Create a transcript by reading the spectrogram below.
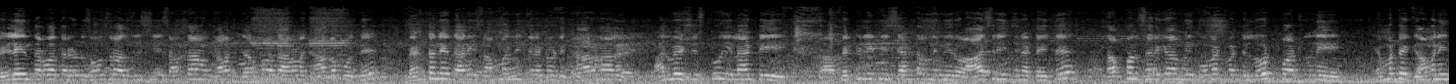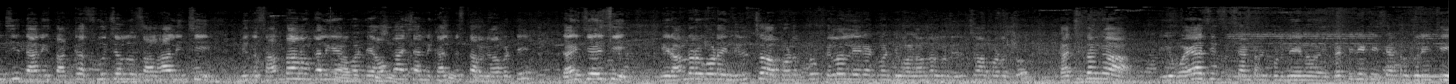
పెళ్ళైన తర్వాత రెండు సంవత్సరాలు చూసి సంతానం కల గర్భధారణ కాకపోతే వెంటనే దానికి సంబంధించినటువంటి కారణాలు అన్వేషిస్తూ ఇలాంటి ఫెర్టిలిటీ సెంటర్ని మీరు ఆశ్రయించినట్టయితే తప్పనిసరిగా మీకు ఉన్నటువంటి లోటుపాట్లని ఎమ్మటే గమనించి దానికి తగ్గ సూచనలు సలహాలు ఇచ్చి మీకు సంతానం కలిగేటువంటి అవకాశాన్ని కల్పిస్తారు కాబట్టి దయచేసి మీరందరూ కూడా నిరుత్సాహపడద్దు పిల్లలు లేనటువంటి వాళ్ళందరూ కూడా నిరుత్సాహపడద్దు. ఖచ్చితంగా ఈ వయాసిస్ సెంటర్ ఇప్పుడు నేను ఫెర్టిలిటీ సెంటర్ గురించి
